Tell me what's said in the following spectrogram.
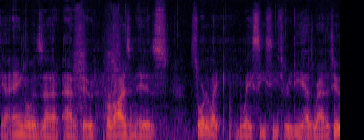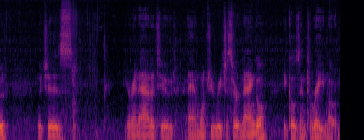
Yeah angle is uh, attitude. Horizon is sort of like the way CC3D has Rattitude, which is you're in attitude, and once you reach a certain angle, it goes into rate mode.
